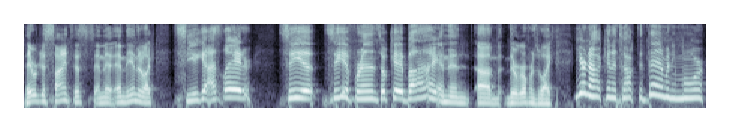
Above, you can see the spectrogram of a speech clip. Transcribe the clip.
they were just scientists, and they, and the end they're like, "See you guys later." See ya, see ya, friends. Okay, bye. And then um, their girlfriends were like, "You're not gonna talk to them anymore.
